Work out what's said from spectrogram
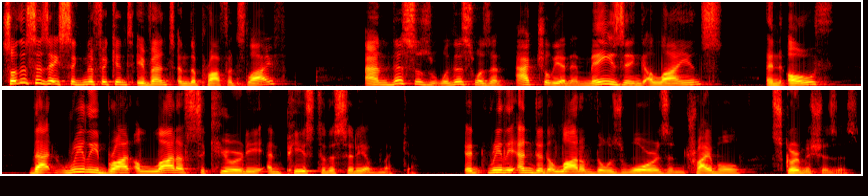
So this is a significant event in the Prophet's life. And this, is, this was an, actually an amazing alliance, an oath that really brought a lot of security and peace to the city of Mecca it really ended a lot of those wars and tribal skirmishes.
